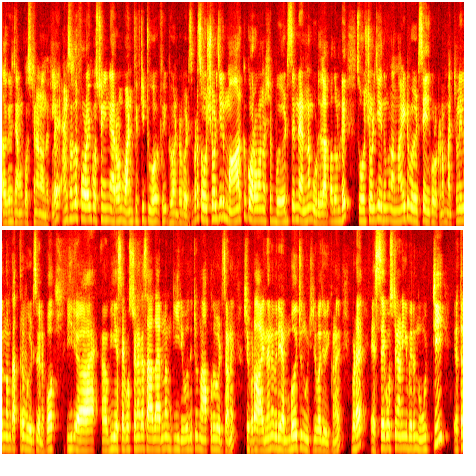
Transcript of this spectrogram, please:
അതൊരു ജനറൽ ക്വസ്റ്റ്യൻ ആണ് വന്നിട്ടുള്ളത്. Answer the following question in around one fifty to two hundred words ഇവിടെ സോഷ്യോളജിയിൽ മാർക്ക് കുറവാണ്. പക്ഷേ വേർഡ്സിന്റെ എണ്ണം കൂടുതൽ. അപ്പോൾ അതുകൊണ്ട് സോഷ്യോളജി ചെയ്യുമ്പോൾ നന്നായിട്ട് വേർഡ്സ് എഴുതി കൊടുക്കണം. മറ്റുള്ളതിലും നമുക്ക് അത്ര വേർഡ്സ് വരും അപ്പോൾ ഈ വി എസ് എ ക്വസ്റ്റ്യൻ ഒക്കെ സാധാരണ നമുക്ക് ഇരുപത് ടു നാൽപ്പത് വേർഡ്സ് ആണ്. പക്ഷേ ഇവിടെ ആയിരുന്നതിന് ഒരു എൺപത് ടു നൂറ്റി രൂപ ചോദിക്കുന്നത് ഇവിടെ എസ് എ ക്വസ്റ്റ്യൻ ആണെങ്കിൽ ഇവർ നൂറ്റി എത്ര?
